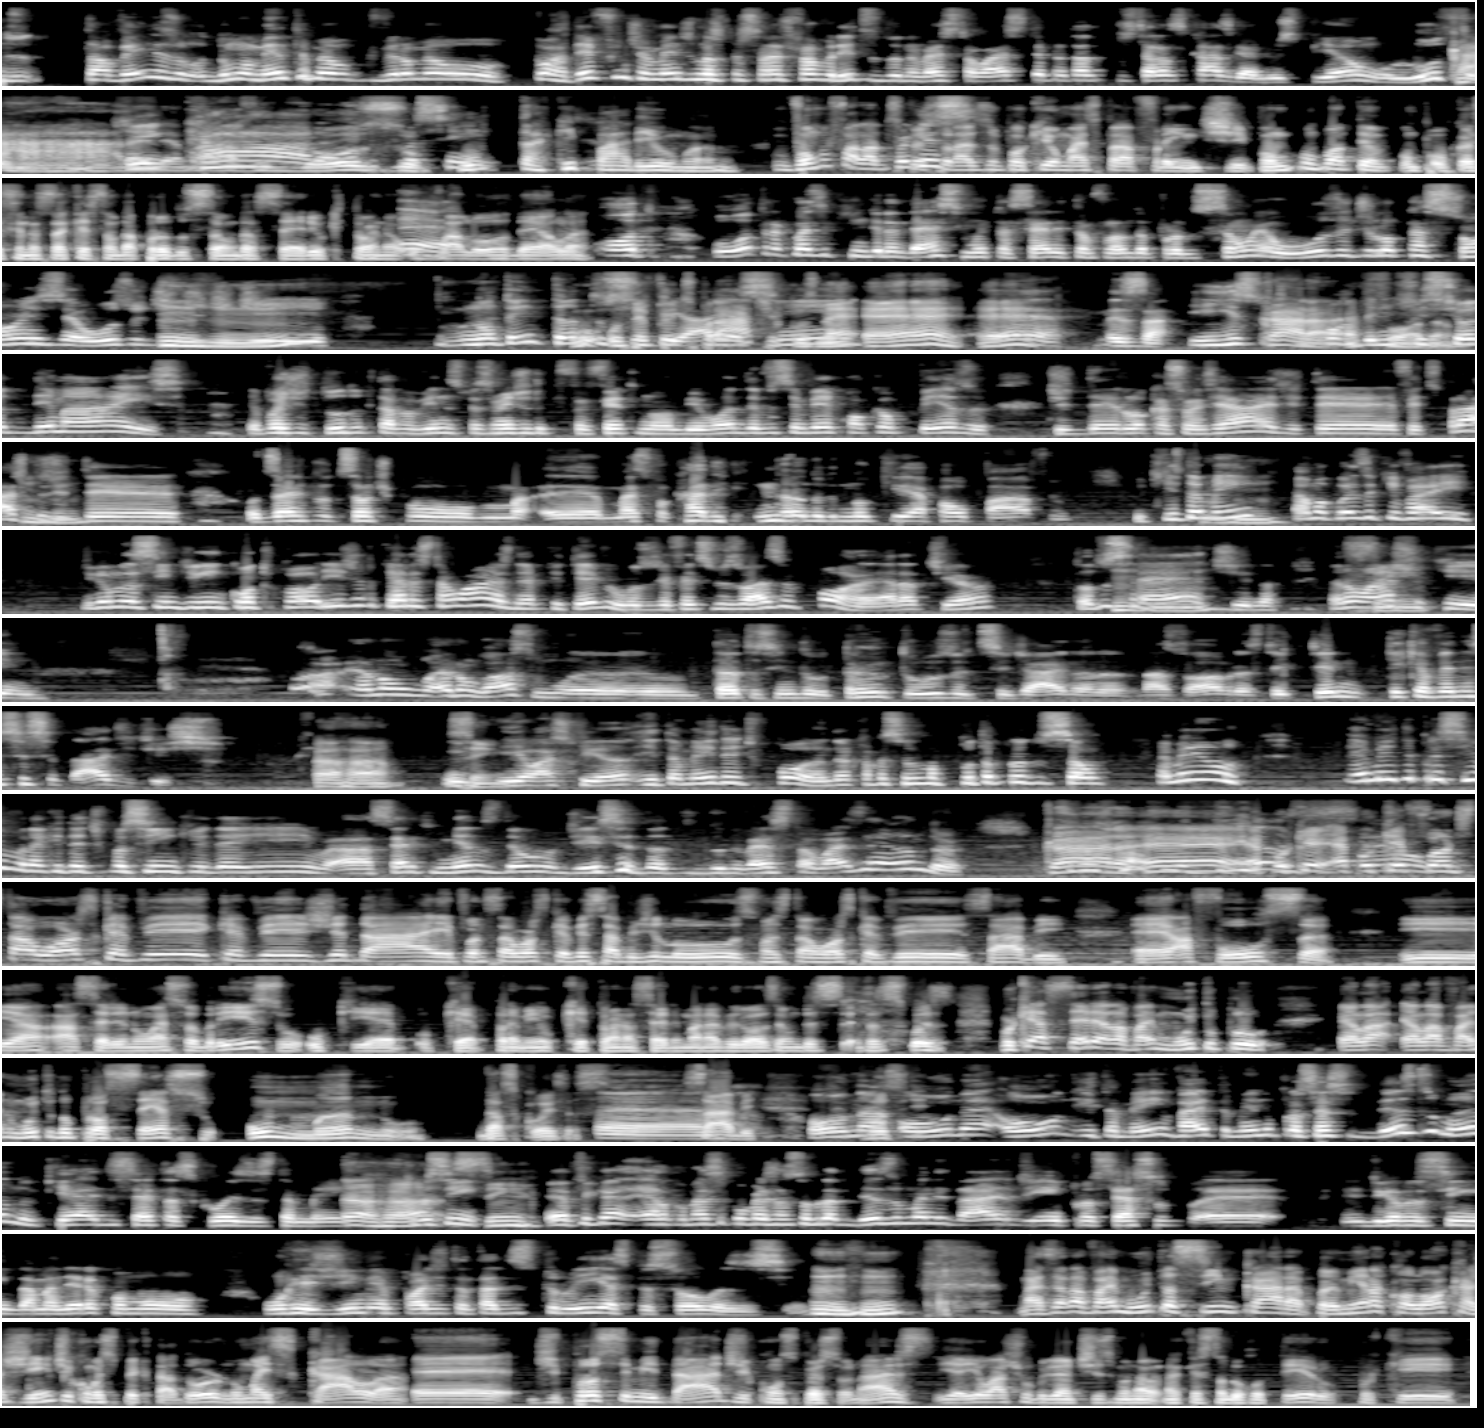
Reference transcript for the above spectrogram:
do, talvez, do momento, meu, virou meu. Porra, definitivamente um dos meus personagens favoritos do universo Star Wars, interpretado por Stellan Skarsgård, o espião, o Luther. Cara, que, ele é cara, maravilhoso. É, tipo assim, Puta que pariu, mano. Vamos falar dos Porque personagens um pouquinho mais pra frente. Vamos bater um pouco assim nessa questão da produção da série, o que torna é, o valor dela. Outra, outra coisa que engrandece muito a série, estão falando da produção, é o uso de locações, é o uso de, uhum. de, de, de uhum não tem tanto os efeitos práticos, assim. né? É, é. É, exato. E isso Cara, porra, é beneficiou foda. demais. Depois de tudo que estava vindo, especialmente do que foi feito no Obi-Wan, você vê qual que é o peso de ter locações reais, de ter efeitos práticos, uhum. de ter o design de produção, tipo, é, mais focado no, no, que é palpável. E que também uhum. é uma coisa que vai, digamos assim, de encontro com a origem do que era Star Wars, né? Porque teve o uso de efeitos visuais, porra, era, tinha todo uhum. set. Eu não Sim. acho que eu não, eu não gosto tanto assim do tanto uso de CGI na, nas obras. Tem que, ter, tem que haver necessidade disso. Aham, e, sim. E eu acho que. E também, daí, tipo, Andor acaba sendo uma puta produção. É meio. É meio depressivo, né? Que daí, tipo assim, que daí a série que menos deu audiência do, do universo Star Wars é Andor. Cara, fala, é, é porque, é porque fã de Star Wars quer ver, quer ver Jedi, fã de Star Wars quer ver Sabe de Luz, fã de Star Wars quer ver, sabe, é, a força. E a, a, série não é sobre isso, o que é, o que é para mim, o que torna a série maravilhosa é uma dessas coisas. Porque a série ela vai muito pro ela ela vai muito no processo humano das coisas, é... sabe? Ou, na, Você... ou, né, ou e também vai também no processo desumano que é de certas coisas também. Uhum, tipo assim, sim. Ela, fica, ela começa a conversar sobre a desumanidade em processo, é, digamos assim, da maneira como um regime pode tentar destruir as pessoas, assim. Uhum. Mas ela vai muito assim, cara. Para mim, ela coloca a gente como espectador numa escala é, de proximidade com os personagens. E aí eu acho o brilhantismo na, na questão do roteiro, porque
